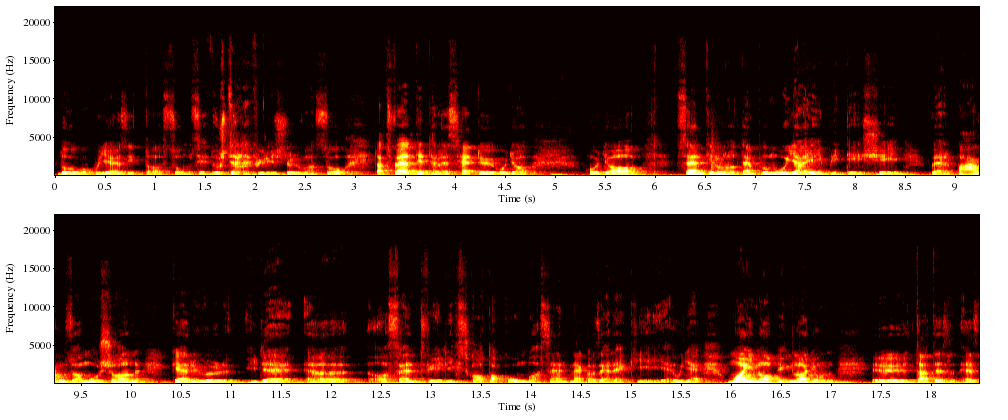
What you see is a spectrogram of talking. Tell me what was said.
dolgok, ugye ez itt a szomszédos településről van szó. Tehát feltételezhető, hogy a, hogy a Szent Ilona templom újjáépítésével párhuzamosan kerül ide a Szent Félix katakomba szentnek az erekéje. Ugye mai napig nagyon, tehát ez, ez,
